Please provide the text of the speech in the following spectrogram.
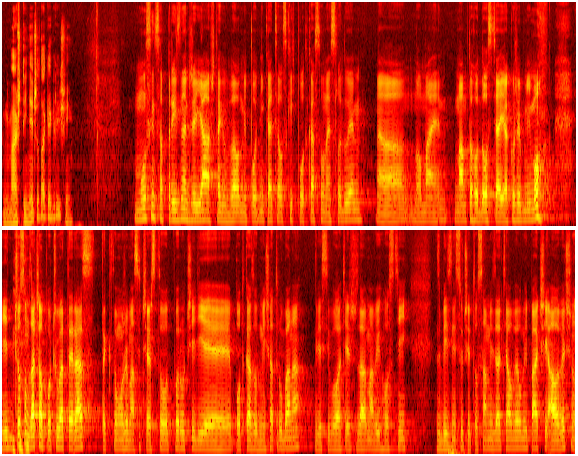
Máš ty niečo také, Gríši? Musím sa priznať, že ja až tak veľmi podnikateľských podcastov nesledujem. No mám toho dosť aj akože mimo. Čo som začal počúvať teraz, tak to môžem asi čerstvo odporučiť, je podcast od Miša Trubana, kde si volá tiež zaujímavých hostí z biznisu, či to sa mi zatiaľ veľmi páči, ale väčšinou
